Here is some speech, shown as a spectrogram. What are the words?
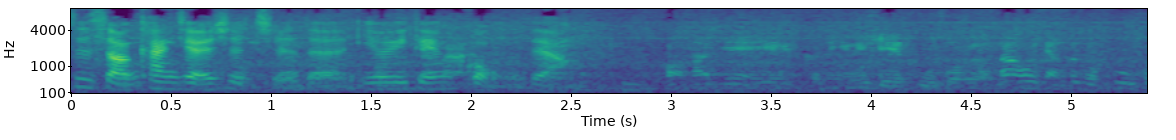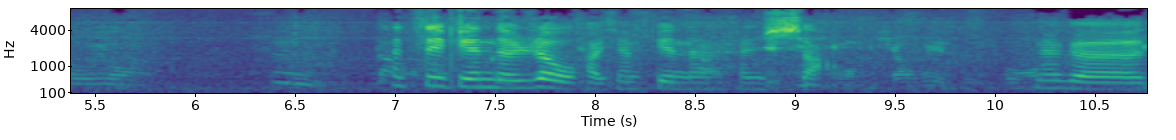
至少看起来是直的，有一点拱这样。它这个副作用是……它这边的肉好像变得很少，那个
